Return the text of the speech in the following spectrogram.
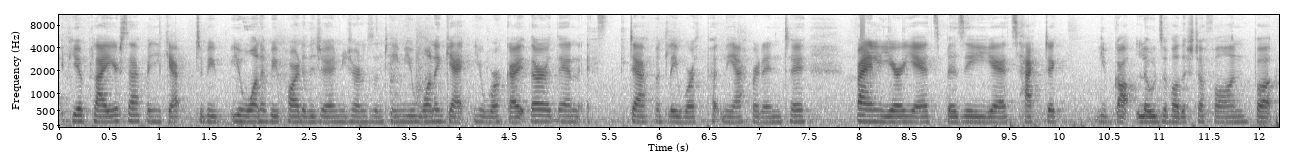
If you apply yourself and you get to be, you want to be part of the JMU journalism team, you want to get your work out there, then it's definitely worth putting the effort into. Final year, yeah, it's busy, yeah, it's hectic. You've got loads of other stuff on, but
